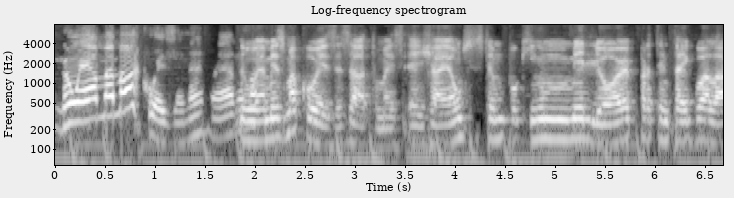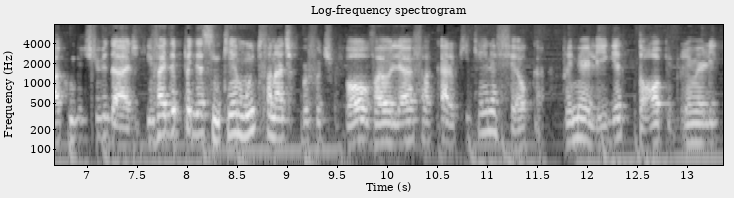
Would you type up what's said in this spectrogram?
não é a mesma coisa, né? Não é a mesma, não é a mesma coisa, exato, mas é, já é um sistema um pouquinho melhor para tentar igualar a competitividade. E vai depender assim, quem é muito fanático por futebol vai olhar e falar, cara, o que é NFL, cara? Premier League é top, Premier League.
